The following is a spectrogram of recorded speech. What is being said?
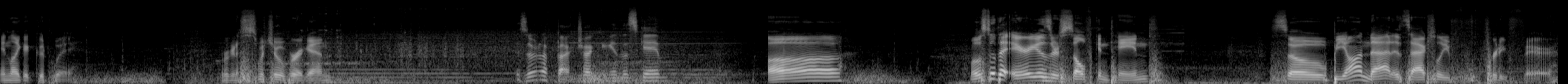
in like a good way. We're gonna switch over again. Is there enough backtracking in this game? Uh, most of the areas are self-contained. So beyond that, it's actually pretty fair.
